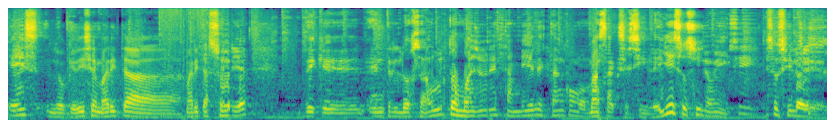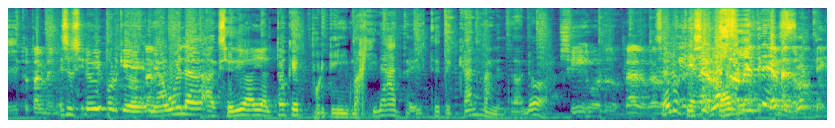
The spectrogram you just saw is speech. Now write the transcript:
es lo que dice Marita, Marita Soria, de que entre los adultos mayores también están como más accesibles. Y eso sí lo vi. Sí. Eso sí lo vi. Sí, totalmente. Eso sí lo vi porque mi abuela accedió ahí al toque porque imagínate, ¿viste? Te calman el dolor. Sí, boludo, claro, claro. ¿Sabes lo que es no solamente te calma el dolor, te,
